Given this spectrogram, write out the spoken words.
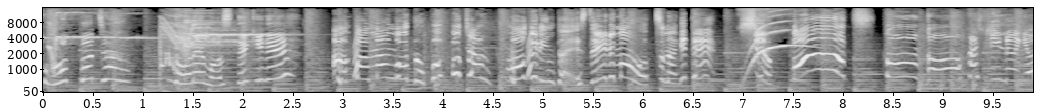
ポッポちゃん。どれも素敵ね。アンパンマン号とポッポちゃんモグリンと SL マンをつなげて出発!ゴーゴー走るよ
